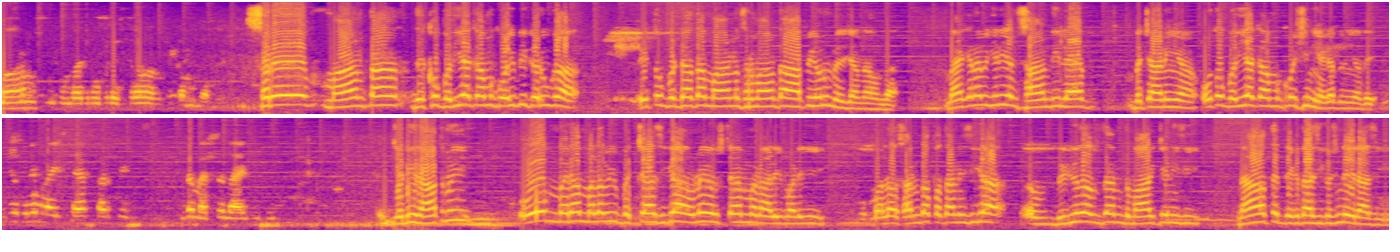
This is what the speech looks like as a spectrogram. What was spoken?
ਮਾਣ ਮਹਿਸੂਸ ਹੁੰਦਾ ਜਦੋਂ ਫਿਰ ਇਸ ਤਰ੍ਹਾਂ ਦਾ ਕੰਮ ਕਰਦੇ? ਸਰ ਮਾਨ ਤਾਂ ਦੇਖੋ ਵਧੀਆ ਕੰਮ ਕੋਈ ਵੀ ਕਰੂਗਾ ਇਹ ਤੋਂ ਵੱਡਾ ਤਾਂ ਮਾਨ ਸਨਮਾਨ ਤਾਂ ਆਪ ਹੀ ਉਹਨੂੰ ਮਿਲ ਜਾਂਦਾ ਹੁੰਦਾ। ਮੈਂ ਕਹਿੰਦਾ ਵੀ ਜਿਹੜੀ ਇਨਸਾਨ ਦੀ ਲੈ ਬਚਾਣੀ ਆ ਉਹ ਤੋਂ ਵਧੀਆ ਕੰਮ ਕੁਝ ਨਹੀਂ ਹੈਗਾ ਦੁਨੀਆ ਤੇ। ਵੀਡੀਓ ਕਿਨੇ ਬਣਾਈ ਸਟੈਪ ਕਰਕੇ ਜਿਹੜਾ ਮੈਸੇਜ ਆਇਆ ਸੀ? ਜਿਹੜੀ ਰਾਤ ਨੂੰ ਹੀ ਉਹ ਮੇਰਾ ਮਤਲਬ ਵੀ ਬੱਚਾ ਸੀਗਾ ਉਹਨੇ ਉਸ ਟਾਈਮ ਮਨਾ ਲਈ ਮਾੜੀ ਜੀ ਮਤਲਬ ਸਾਨੂੰ ਤਾਂ ਪਤਾ ਨਹੀਂ ਸੀਗਾ ਵੀਡੀਓ ਦਾ ਉਸ ਟਾਈਮ ਦਿਮਾਗ 'ਚ ਨਹੀਂ ਸੀ ਨਾ ਉੱਤੇ ਦਿਖਦਾ ਸੀ ਕੁਝ ਹਨੇਰਾ ਸੀ।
